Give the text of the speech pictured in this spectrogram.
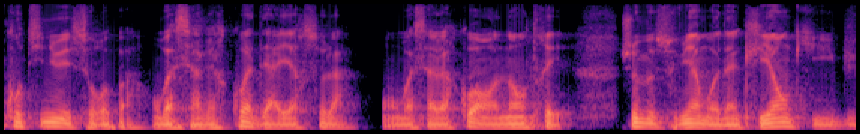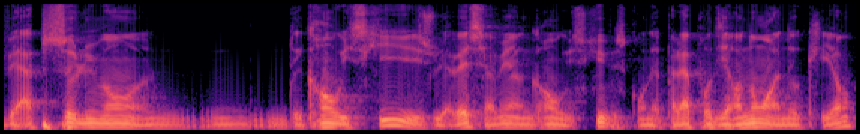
continuer ce repas. On va servir quoi derrière cela? On va servir quoi en entrée? Je me souviens, moi, d'un client qui buvait absolument des grands whisky et je lui avais servi un grand whisky parce qu'on n'est pas là pour dire non à nos clients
